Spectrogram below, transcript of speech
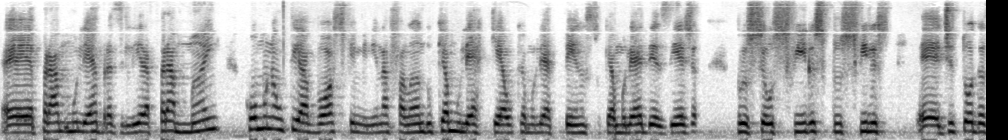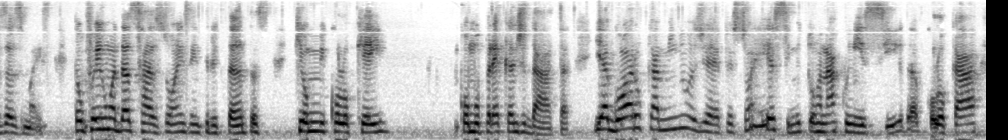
é, para a mulher brasileira, para a mãe, como não ter a voz feminina falando o que a mulher quer, o que a mulher pensa, o que a mulher deseja para os seus filhos, para os filhos é, de todas as mães. Então foi uma das razões, entre tantas, que eu me coloquei como pré-candidata. E agora o caminho, Jefferson, é esse: me tornar conhecida, colocar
